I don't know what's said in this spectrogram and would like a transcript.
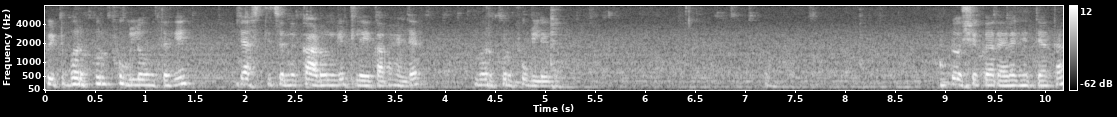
पीठ भरपूर फुगलं होतं हे. जास्तीचं मी काढून घेतलं एका भांड्यात. भरपूर फुगलेलं. डोसे करायला घेते आता.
